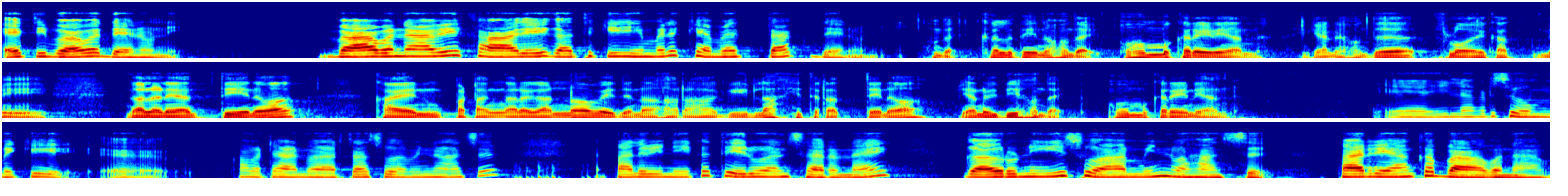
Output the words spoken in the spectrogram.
ඇති බව දැනුනි. භාවනාවේ කාලය ගත කිරීමට කැමැත්තක් දැනුනි. හොඳයි. කළ තියෙන හොඳයි. ඔහොම කරගෙන යන්න. ඒ කියන්නේ හොඳ ෆ්ලෝ එකක් මේ ගලණයක් තේනවා. කයෙන් පටන් අර ගන්නවා වේදනාව හරහා ගිහිල්ලා හිතටත් එනවා. යන විදිහ හොඳයි. ඔහොම කරගෙන යන්න. ඒ ඊළඟට සූම් එකේ කමඨාන් වාර්තා ස්වාමීන් වහන්සේ පළවෙනි එක තෙරුවන් සරණයි ගෞරවනීය ස්වාමින් වහන්සේ. පර්යංක භාවනාව.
